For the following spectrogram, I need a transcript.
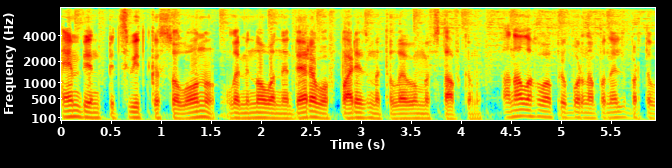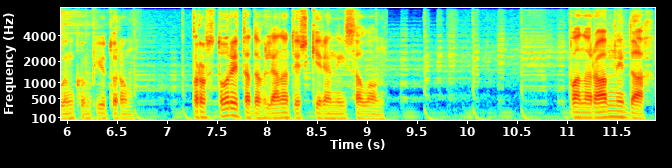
Ембієнт підсвітка салону, ламіноване дерево в парі з металевими вставками, аналогова приборна панель з бортовим комп'ютером, просторий та доглянутий шкіряний салон, панорамний дах,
